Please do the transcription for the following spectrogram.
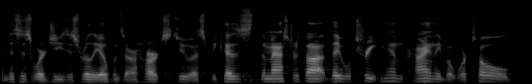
And this is where Jesus really opens our hearts to us because the master thought they will treat him kindly, but we're told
